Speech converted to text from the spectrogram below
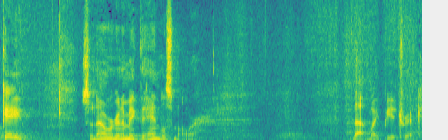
Okay, so now we're going to make the handle smaller. That might be a trick.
